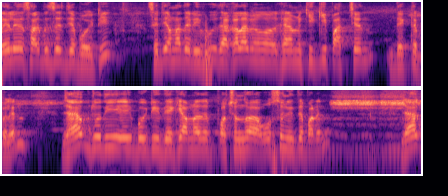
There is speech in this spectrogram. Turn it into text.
রেলওয়ে সার্ভিসের যে বইটি, সেটি আমাদের রিভিউ দেখালাম এবং এখানে আপনি কী কী পাচ্ছেন দেখতে পেলেন। যাই হোক, যদি এই বইটি দেখে আপনাদের পছন্দ হয়, অবশ্যই নিতে পারেন। যাই হোক,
